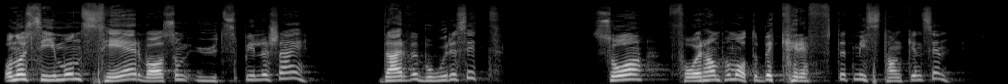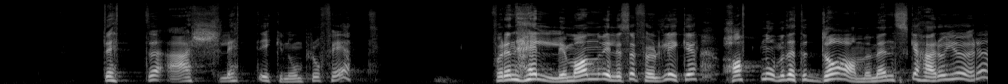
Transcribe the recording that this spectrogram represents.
Og når Simon ser hva som utspiller seg der ved bordet sitt, så får han på en måte bekreftet mistanken sin. Dette er slett ikke noen profet. For en hellig mann ville selvfølgelig ikke hatt noe med dette damemennesket her å gjøre.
